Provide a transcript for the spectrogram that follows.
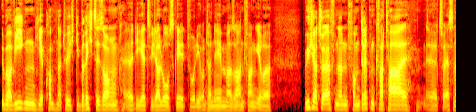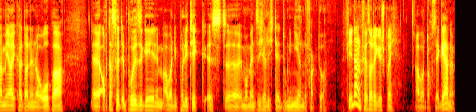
überwiegen. Hier kommt natürlich die Berichtssaison, äh, die jetzt wieder losgeht, wo die Unternehmen also anfangen, ihre Bücher zu öffnen vom dritten Quartal, äh, zuerst in Amerika, dann in Europa. Äh, auch das wird Impulse geben, aber die Politik ist äh, im Moment sicherlich der dominierende Faktor. Vielen Dank fürs heutige Gespräch. Aber doch sehr gerne.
